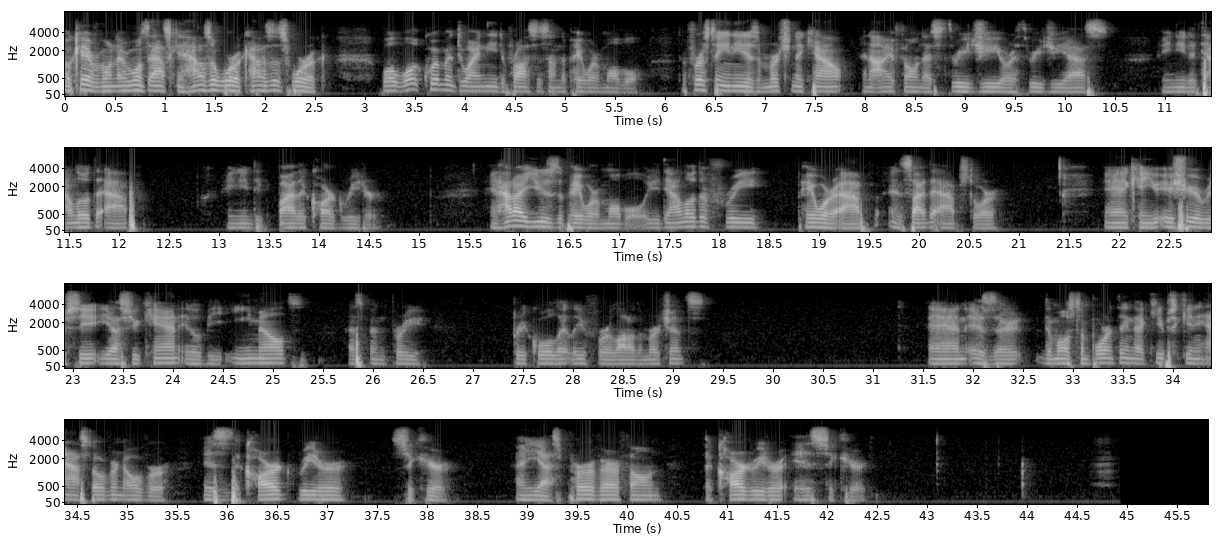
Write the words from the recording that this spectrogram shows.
Okay, everyone. Everyone's asking, how does it work? How does this work? Well, what equipment do I need to process on the Payware Mobile? The first thing you need is a merchant account, an iPhone that's 3G or 3GS. And you need to download the app. And you need to buy the card reader. And how do I use the Payware Mobile? You download the free Payware app inside the App Store. And can you issue a receipt? Yes, you can. It'll be emailed. That's been pretty pretty cool lately for a lot of the merchants. And is there the most important thing that keeps getting asked over and over is the card reader secure? And yes, per Verifone, the card reader is secured.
